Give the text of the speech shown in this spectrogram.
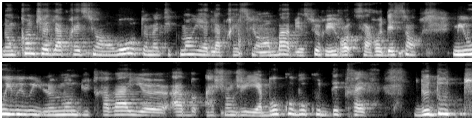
Donc, quand il y a de la pression en haut, automatiquement, il y a de la pression en bas. Bien sûr, ça redescend. Mais oui, oui, oui, le monde du travail euh, a, changé. Il y a beaucoup, beaucoup de détresse, de doutes.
